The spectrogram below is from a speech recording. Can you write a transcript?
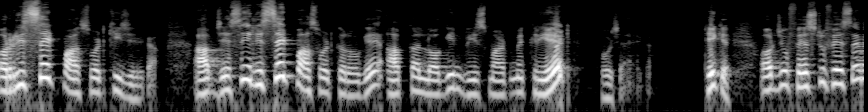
और रिसेट पासवर्ड कीजिएगा। आप जैसे रिसेट पासवर्ड करोगे, आपका लॉगिन वी स्मार्ट में क्रिएट हो जाएगा। ठीक है? और जो फेस टू फेस है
